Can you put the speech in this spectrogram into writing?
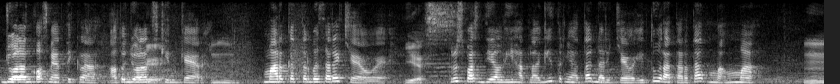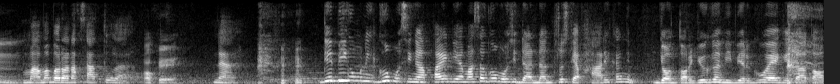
jualan kosmetik lah atau jualan skincare, Hmm, market terbesarnya cewek. yes Terus pas dia lihat lagi ternyata dari cewek itu rata-rata emak-emak, Hmm, emak-emak baru anak satu lah. oke Nah, dia bingung nih, gue mesti ngapain ya? Masa gue mesti dandan terus tiap hari kan jontor juga bibir gue gitu atau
